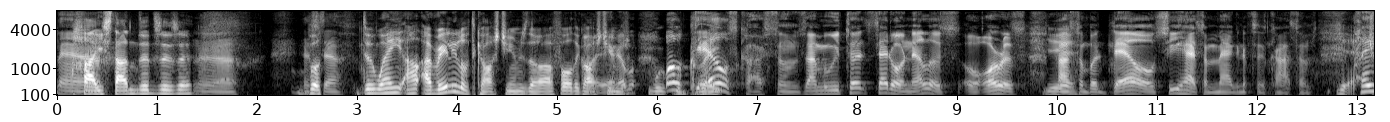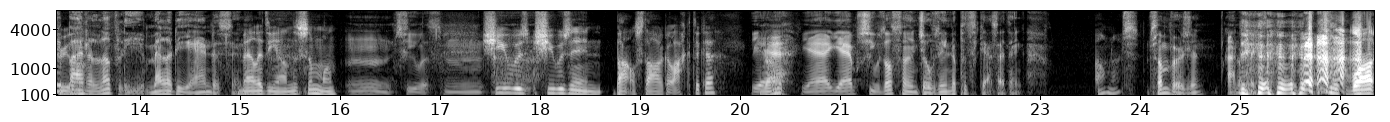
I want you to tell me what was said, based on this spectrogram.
Nah. high standards, is it? Nah. But stuff. the way I, I really loved the costumes though. I thought the Oh, yeah, costumes were, well, were. Dell's costumes. I mean, we t- said Ornella's or Aura's Yeah. costume, but Dell, she has some magnificent costumes. Yeah, Played true by the lovely Melody Anderson. Melody Anderson, man. mm, she was. Mm, She was she was in Battlestar Galactica. yeah, right? yeah, yeah. She was also in Josie and the Pussycats, I think. Oh, nice. Some version. I don't think so. one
